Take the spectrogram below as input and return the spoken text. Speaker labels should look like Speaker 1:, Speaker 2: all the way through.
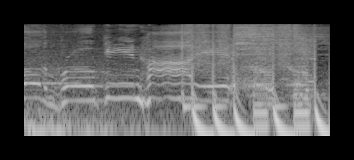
Speaker 1: for the broken hearted.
